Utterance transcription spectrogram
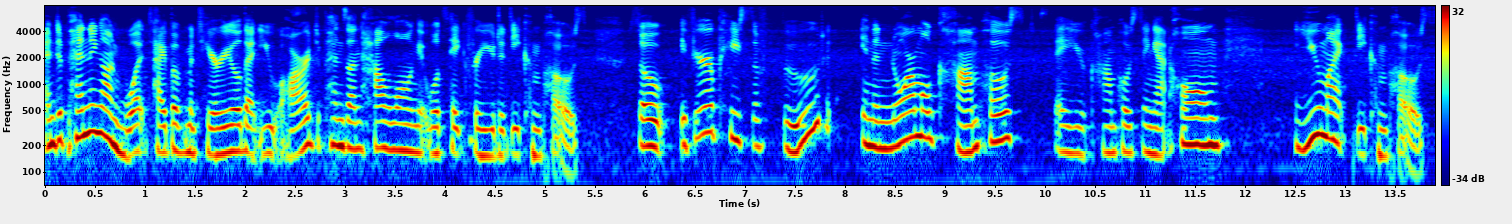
And depending on what type of material that you are, depends on how long it will take for you to decompose. So if you're a piece of food in a normal compost, say you're composting at home, you might decompose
